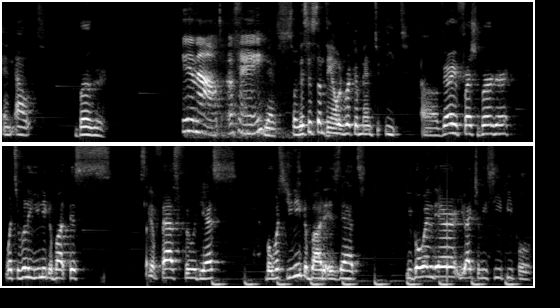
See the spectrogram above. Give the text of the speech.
and Out burger. In and out. Okay. Yes. So this is something I would recommend to eat. Uh, very fresh burger. What's really unique about this? It's like a fast food, yes. But what's unique about it is that you go in there, you actually see people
